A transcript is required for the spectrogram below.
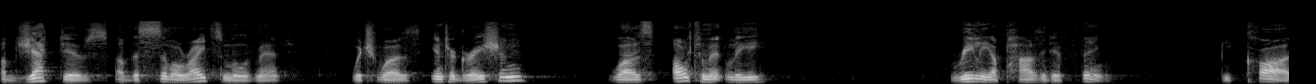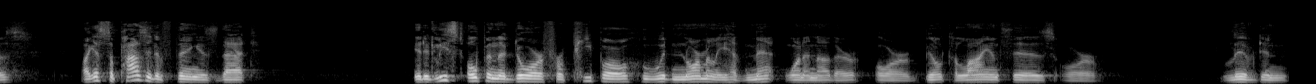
objectives of the civil rights movement, which was integration, was ultimately really a positive thing. Because, I guess the positive thing is that it at least opened the door for people who wouldn't normally have met one another or built alliances or lived in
